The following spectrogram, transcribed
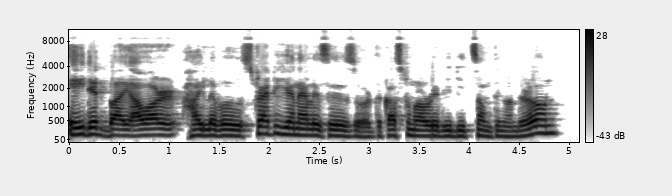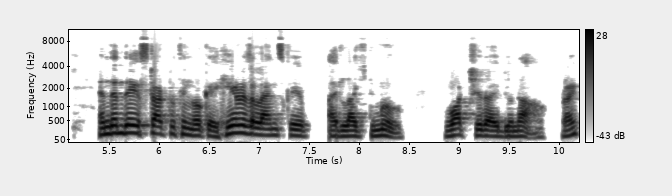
aided by our high level strategy analysis or the customer already did something on their own. And then they start to think, okay, here is a landscape I'd like to move. What should I do now? Right?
